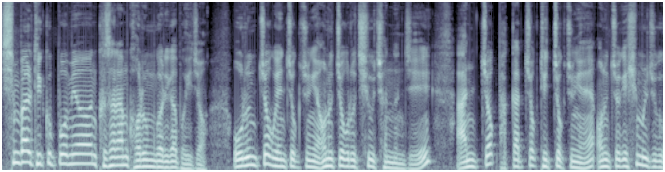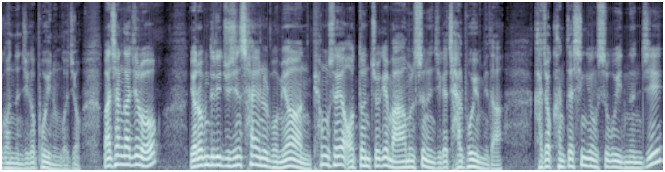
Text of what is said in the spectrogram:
신발 뒷굽 보면 그 사람 걸음걸이가 보이죠. 오른쪽 왼쪽 중에 어느 쪽으로 치우쳤는지 안쪽 바깥쪽 뒤쪽 중에 어느 쪽에 힘을 주고 걷는지가 보이는 거죠. 마찬가지로 여러분들이 주신 사연을 보면 평소에 어떤 쪽에 마음을 쓰는지가 잘 보입니다. 가족한테 신경 쓰고 있는지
